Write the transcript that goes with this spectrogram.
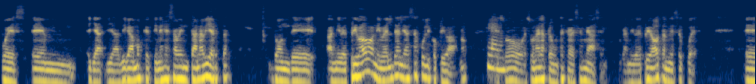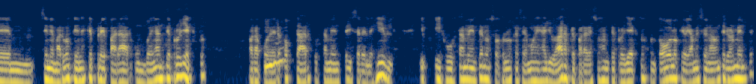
pues em, ya, ya digamos que tienes esa ventana abierta donde a nivel privado, a nivel de alianzas público-privadas, ¿no? Eso es una de las preguntas que a veces me hacen, porque a nivel privado también se puede. Em, sin embargo, tienes que preparar un buen anteproyecto para poder optar justamente y ser elegible. Y, y, justamente nosotros lo que hacemos es ayudar a preparar esos anteproyectos con todo lo que había mencionado anteriormente,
